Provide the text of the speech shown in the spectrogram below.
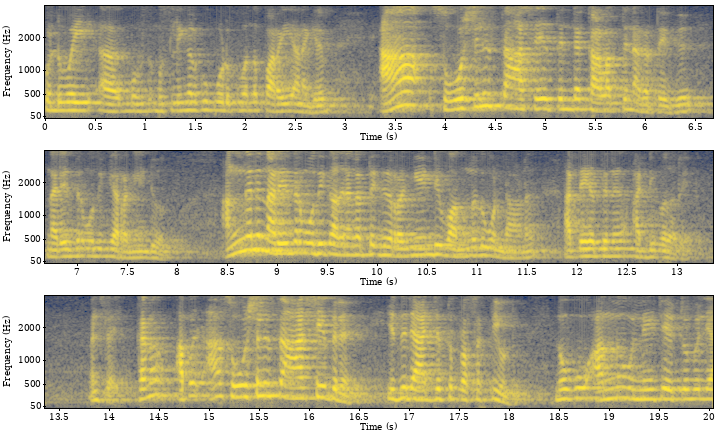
കൊണ്ടുപോയി മുസ്ലിങ്ങൾക്ക് കൊടുക്കുമെന്ന് പറയുകയാണെങ്കിലും ആ സോഷ്യലിസ്റ്റ് ആശയത്തിന്റെ കളത്തിനകത്തേക്ക് നരേന്ദ്രമോദിക്ക് ഇറങ്ങേണ്ടി വന്നു. അങ്ങനെ നരേന്ദ്രമോദിക്ക് അതിനകത്തേക്ക് ഇറങ്ങേണ്ടി വന്നതുകൊണ്ടാണ് അദ്ദേഹത്തിന് അടിപതറിയത് മനസ്സിലായി? കാരണം അപ്പോൾ ആ സോഷ്യലിസ്റ്റ് ആശയത്തിന് ഇന്ന് രാജ്യത്ത് പ്രസക്തിയുണ്ട്. നോക്കൂ അന്ന് ഉന്നയിച്ച ഏറ്റവും വലിയ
